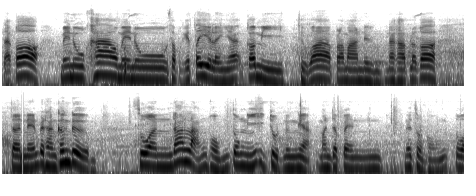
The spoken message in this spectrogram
แต่ก็เมนูข้าวเมนูสปาเกตตี้อะไรเงี้ยก็มีถือว่าประมาณหนึ่งนะครับ แล้วก็จะเน้นไปทางเครื่องดื่ม ส่วนด้านหลังผมตรงนี้อีกจุดหนึ่งเนี่ยมันจะเป็นในส่วนของตัว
